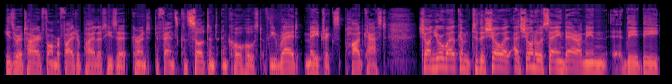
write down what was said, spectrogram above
He's a retired former fighter pilot. He's a current defence consultant and co-host of the Red Matrix podcast. Sean, you're welcome to the show. As Shona was saying there, I mean, the, the,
